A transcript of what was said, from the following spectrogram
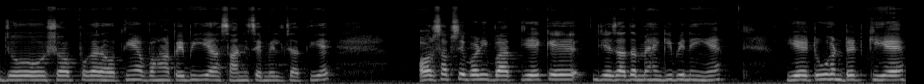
जो शॉप वगैरह होती हैं, वहाँ पे भी ये आसानी से मिल जाती है। और सबसे बड़ी बात ये कि ये ज़्यादा महँगी भी नहीं है। ये टू हंड्रेड की है,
